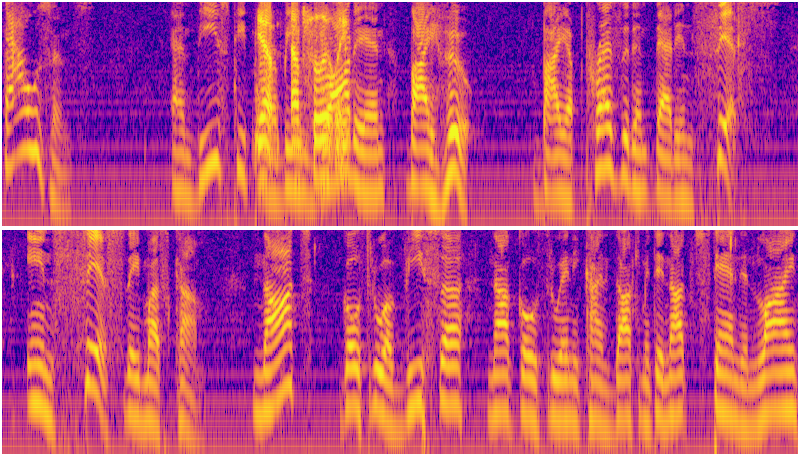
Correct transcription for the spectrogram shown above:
thousands. And these people Yep, are being absolutely. brought in by who? By a president that insists, insists they must come. Not go through a visa, not go through any kind of document, they not stand in line,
